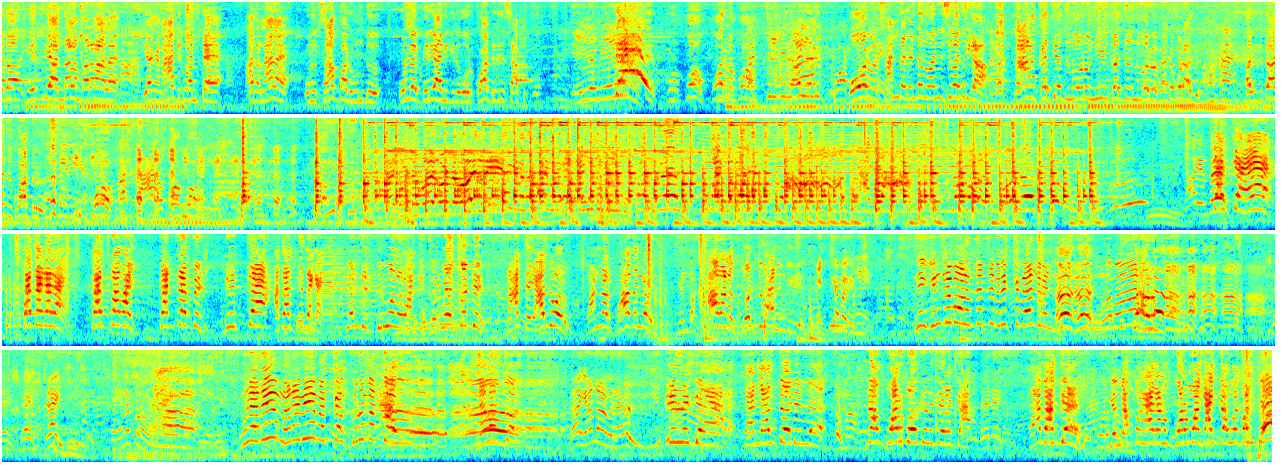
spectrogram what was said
ஏதோ எதிரியா இருந்தாலும் பரவாயில்ல. எங்க நாட்டுக்கு வந்துட்டேன் அதனால உனக்கு சாப்பாடு உண்டு. உள்ள பிரியாணிக்கு ஒரு கோட்டுக்கு சாப்பிட்டு போர்ல சண்டை கண்டன்னு வந்து சிவச்சிக்கா நானும் கத்தி எடுத்துன்னு வரும் நீ கத்தி எடுத்துன்னு வருவ வெட்டக்கூடாது. அதுக்கு தான் இது குவாட்டரு போ போ போ. பாதங்களை இந்த காவலை தொட்டு வாங்குகிறேன் மிக்க மகிழ்ச்சி நீ இன்று போல சென்று இருக்க வேண்டும் என்று என்ன உனது மனைவி மக்கள் அழுகுற? இல்லைங்க நான் நந்தோடு இல்ல. நான் புறம்போக்கில் இருக்கேன் ஆமாங்க. எங்க அப்பா யாரும் ஆகிட்டாங்க கொண்டு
